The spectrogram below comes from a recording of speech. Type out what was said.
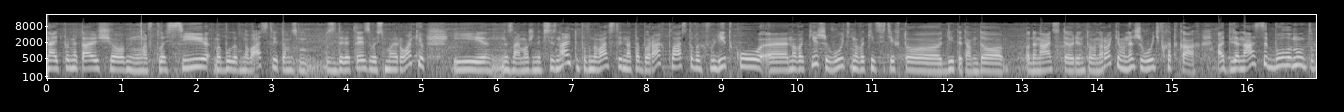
Навіть пам'ятаю, що в пласі ми були в новацтві там з 9 з 8 років, і не знаю, може не всі знають. Типу в новацтві на таборах пластових влітку новаки живуть. Новаки це ті, хто діти там до 11 орієнтовно років, вони живуть в хатках. А для нас це було ну тут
